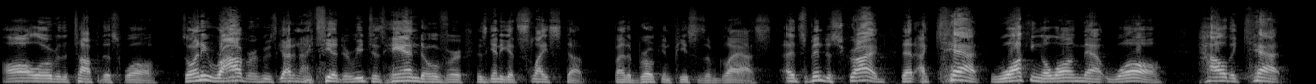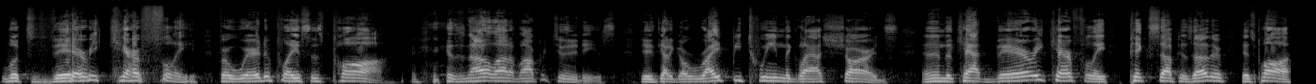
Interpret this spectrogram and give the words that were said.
all over the top of this wall. So any robber who's got an idea to reach his hand over is going to get sliced up by the broken pieces of glass. It's been described that a cat walking along that wall, how the cat looks very carefully for where to place his paw. There's not a lot of opportunities. He's got to go right between the glass shards. And then the cat very carefully picks up his other his paw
